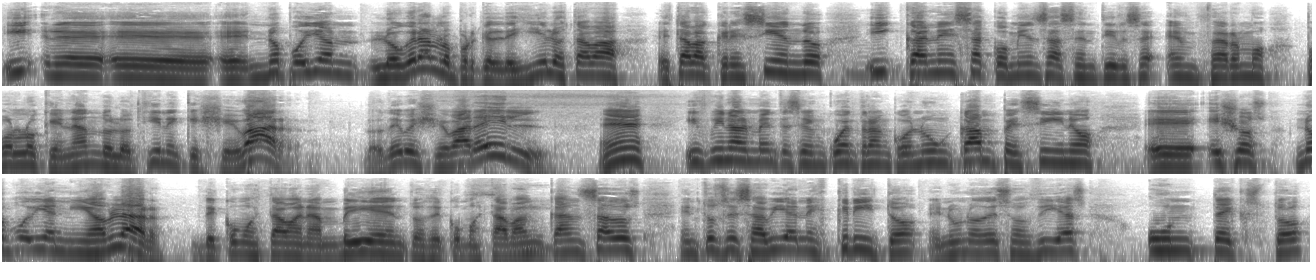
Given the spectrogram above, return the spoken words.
y eh, no podían lograrlo porque el deshielo estaba, estaba creciendo y Canesa comienza a sentirse enfermo, por lo que Nando lo tiene que llevar. Lo debe llevar él. ¿eh? Y finalmente se encuentran con un campesino. eh, ellos no podían ni hablar de cómo estaban hambrientos, de cómo estaban cansados. Entonces habían escrito en uno de esos días un texto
